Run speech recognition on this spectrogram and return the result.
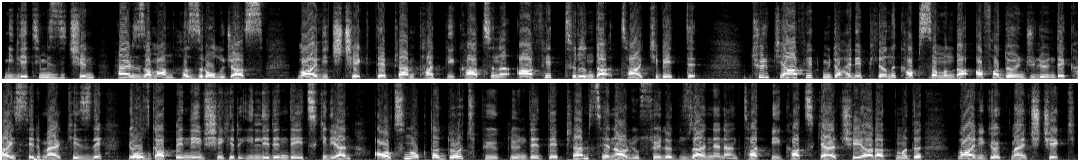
milletimiz için her zaman hazır olacağız. Vali Çiçek deprem tatbikatını afet tırında takip etti. Türkiye Afet Müdahale Planı kapsamında AFAD öncülüğünde Kayseri merkezli Yozgat ve Nevşehir illerini de etkileyen 6.4 büyüklüğünde deprem senaryosuyla düzenlenen tatbikat gerçeği aratmadı. Vali Gökmen Çiçek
